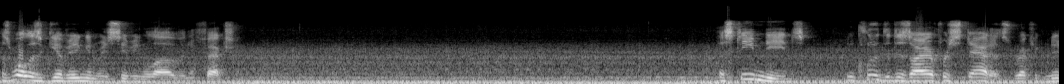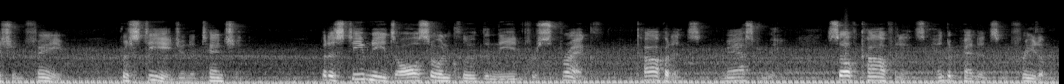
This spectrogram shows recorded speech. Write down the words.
as well as giving and receiving love and affection. Esteem needs include the desire for status, recognition, fame, prestige, and attention. But esteem needs also include the need for strength, competence, mastery, self confidence, independence, and freedom.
